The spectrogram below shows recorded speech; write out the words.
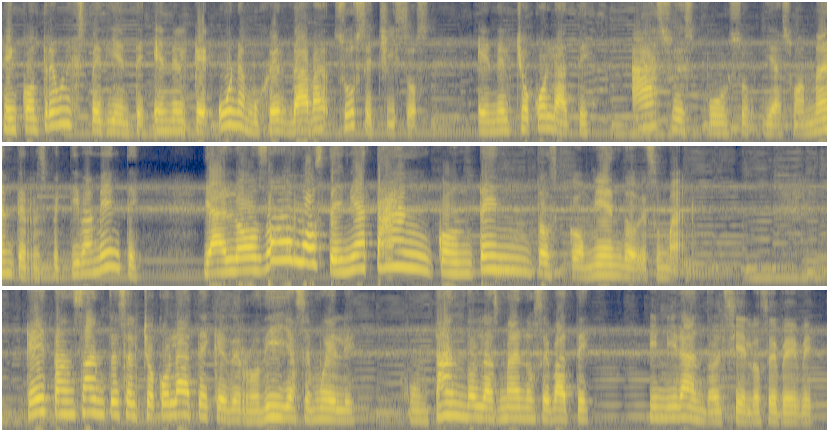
encontré un expediente en el que una mujer daba sus hechizos en el chocolate a su esposo y a su amante respectivamente. Y a los dos los tenía tan contentos comiendo de su mano. Qué tan santo es el chocolate que de rodillas se muele, juntando las manos se bate y mirando al cielo se bebe.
